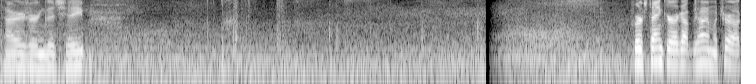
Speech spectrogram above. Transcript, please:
Tires are in good shape. First tanker I got behind my truck.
